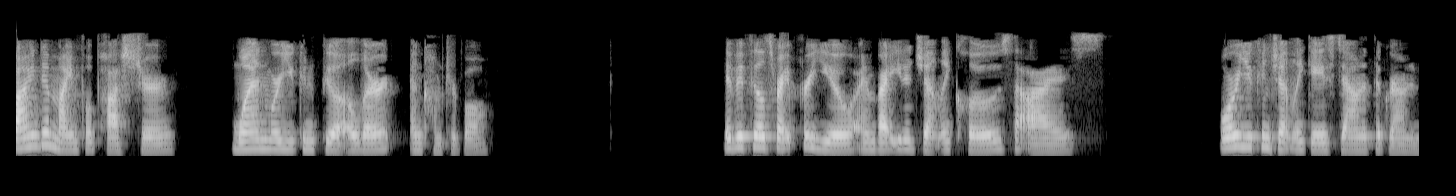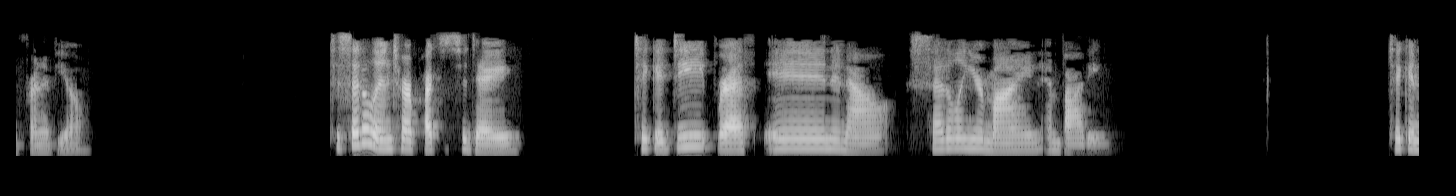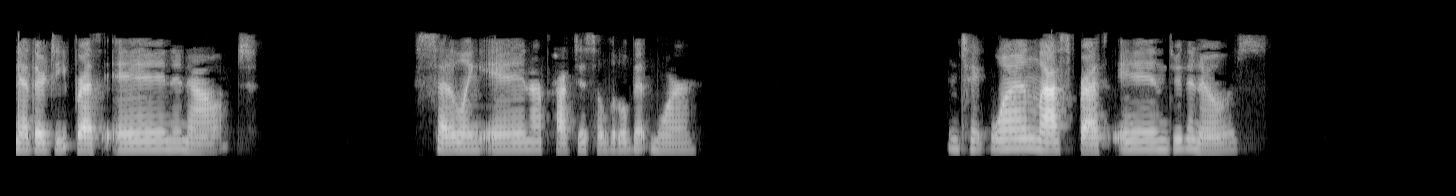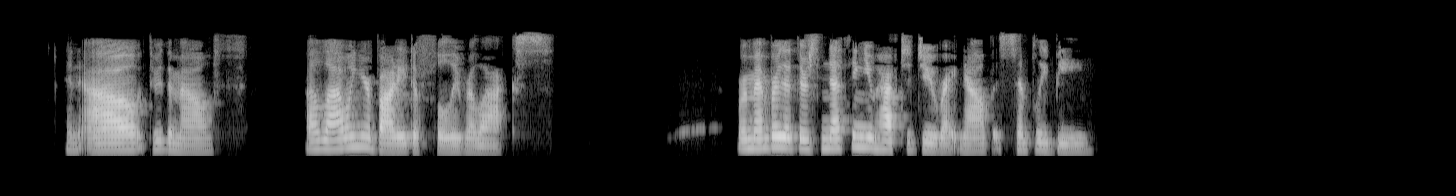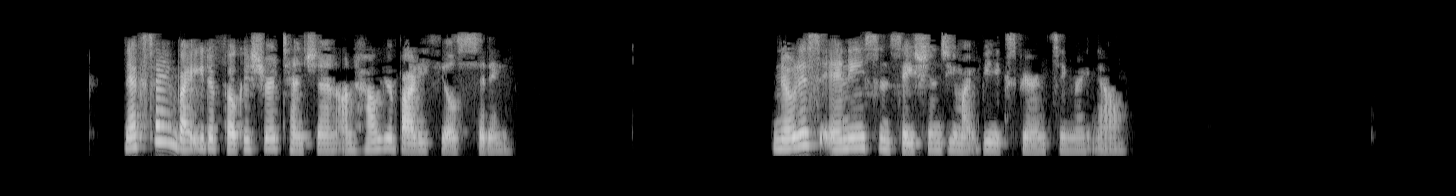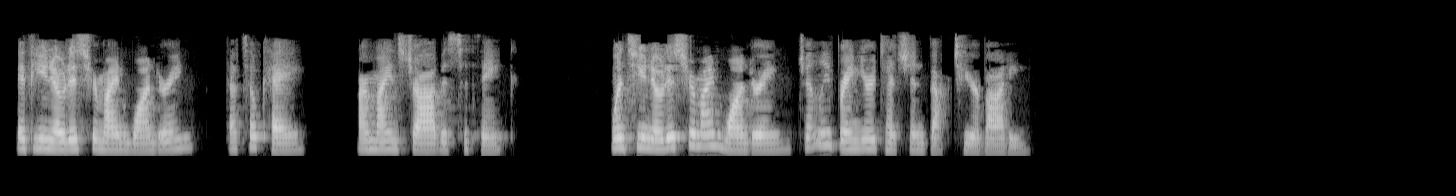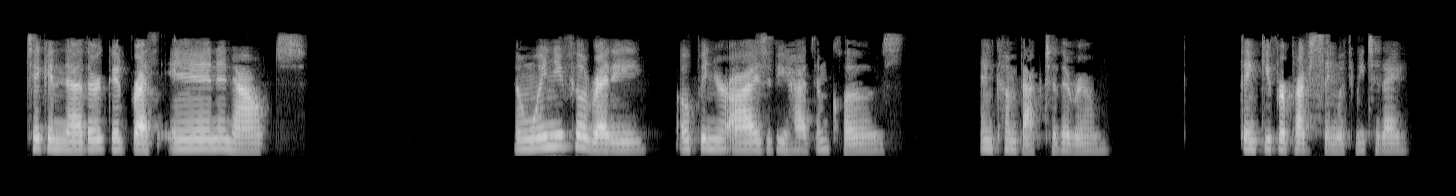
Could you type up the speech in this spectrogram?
Find a mindful posture, one where you can feel alert and comfortable. If it feels right for you, I invite you to gently close the eyes, or you can gently gaze down at the ground in front of you. To settle into our practice today, take a deep breath in and out, settling your mind and body. Take another deep breath in and out, settling in our practice a little bit more. And take one last breath in through the nose and out through the mouth, allowing your body to fully relax. Remember that there's nothing you have to do right now but simply be. Next, I invite you to focus your attention on how your body feels sitting. Notice any sensations you might be experiencing right now. If you notice your mind wandering, that's okay. Our mind's job is to think. Once you notice your mind wandering, gently bring your attention back to your body. Take another good breath in and out. And when you feel ready, open your eyes if you had them closed and come back to the room. Thank you for practicing with me today.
